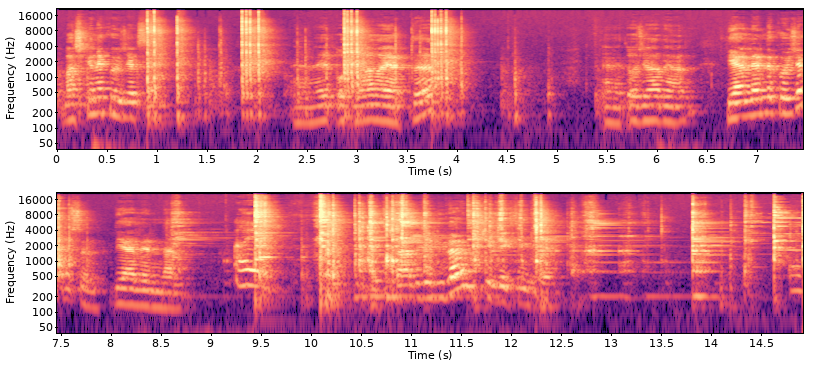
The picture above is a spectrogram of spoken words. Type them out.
Başka ne koyacaksın? Evet ocağı da yaktı. Evet ocağı da yaktı. Diğerlerini de koyacak mısın? Diğerlerinden. Hayır. Peki sadece biber mi pişireceksin bize? Evet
